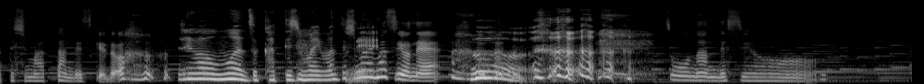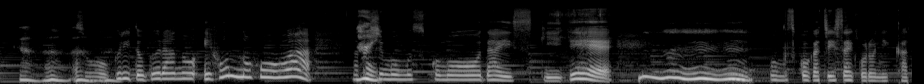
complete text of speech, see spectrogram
ってしまったんですけど。それは思わず買ってしまいますね。買ってしまいますよね。うん、そうなんですよ。そう、グリとグラの絵本の方は、私も息子も大好きで、もう息子が小さい頃に買っ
